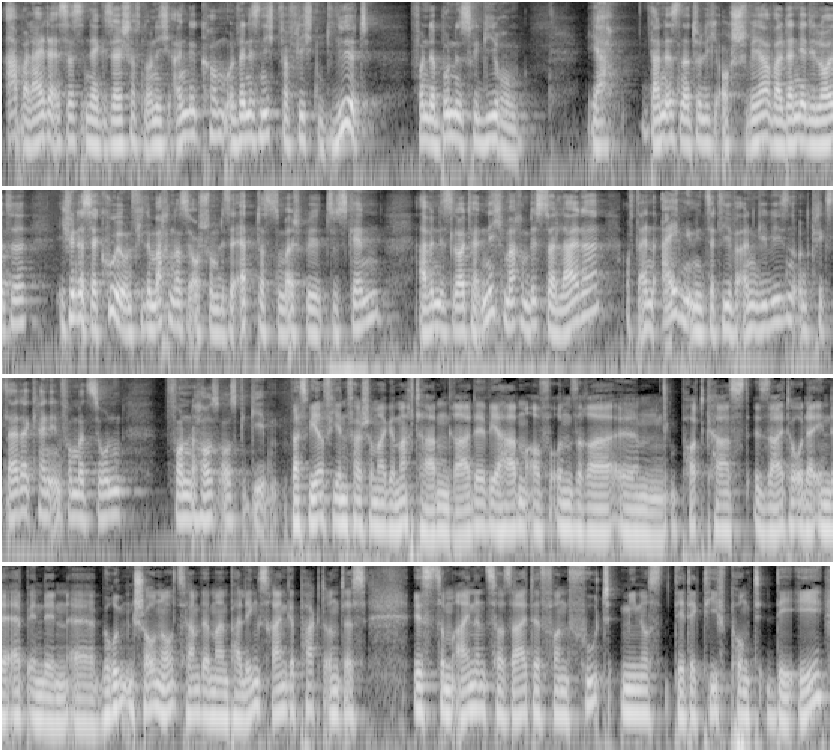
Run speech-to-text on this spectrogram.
Aber leider ist das in der Gesellschaft noch nicht angekommen und wenn es nicht verpflichtend wird, von der Bundesregierung. Ja, dann ist natürlich auch schwer, weil dann ja die Leute, ich finde das ja cool und viele machen das ja auch schon, diese App, das zum Beispiel zu scannen. Aber wenn das Leute halt nicht machen, bist du halt leider auf deine Eigeninitiative angewiesen und kriegst leider keine Informationen von Haus aus gegeben. Was wir auf jeden Fall schon mal gemacht haben gerade, wir haben auf unserer ähm, Podcast-Seite oder in der App in den äh, berühmten Show Notes haben wir mal ein paar Links reingepackt und das ist zum einen zur Seite von food-detektiv.de.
